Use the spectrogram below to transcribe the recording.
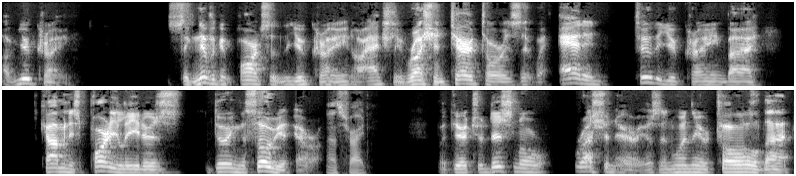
of Ukraine. Significant parts of the Ukraine are actually Russian territories that were added to the Ukraine by Communist Party leaders during the Soviet era. That's right. But they're traditional Russian areas. And when they're told that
